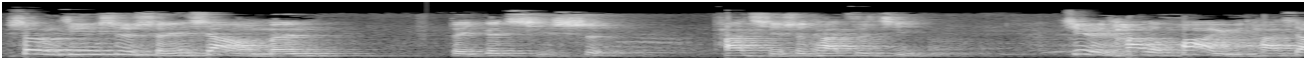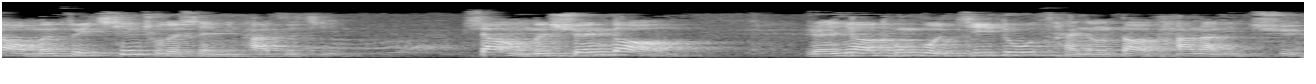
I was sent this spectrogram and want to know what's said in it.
圣经是神向我们的一个启示，他启示他自己，借着他的话语，他向我们最清楚的显明他自己，向我们宣告，人要通过基督才能到他那里去。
